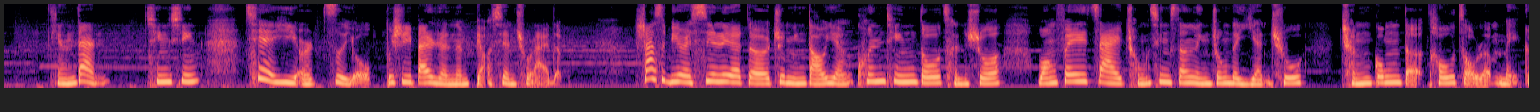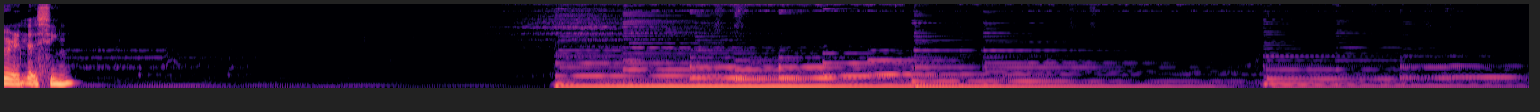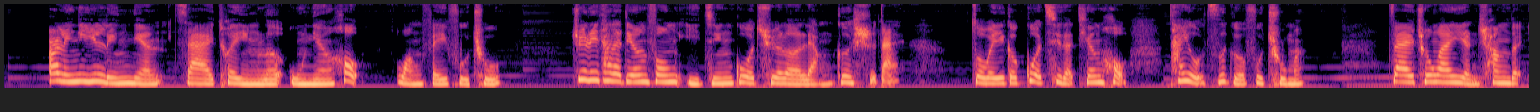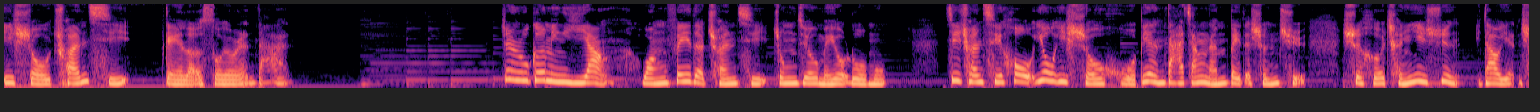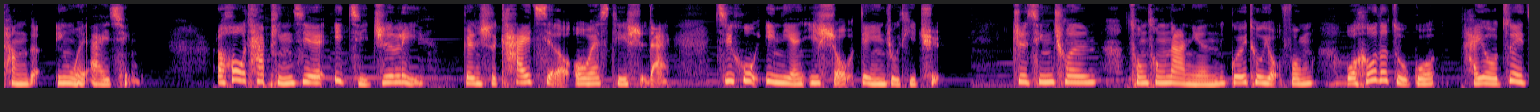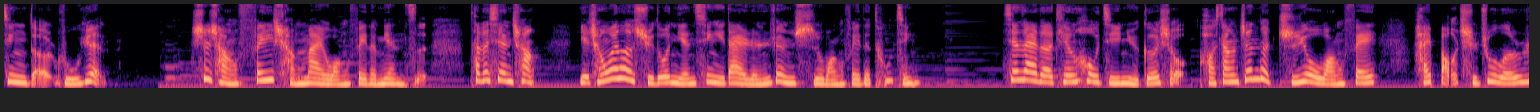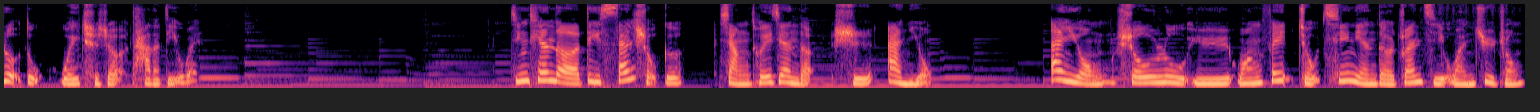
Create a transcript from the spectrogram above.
恬淡、清新、惬意而自由，不是一般人能表现出来的。杀死比尔系列的著名导演昆汀都曾说，王菲在《重庆森林》中的演出，成功的偷走了每个人的心。二零一零年，在退隐了五年后，王菲复出，距离她的巅峰已经过去了两个时代。作为一个过气的天后，她有资格复出吗？在春晚演唱的一首《传奇》，给了所有人答案。正如歌名一样，王菲的传奇终究没有落幕。继传奇后又一首火遍大江南北的神曲，是和陈奕迅一道演唱的《因为爱情》。而后他凭借一己之力，更是开启了 OST 时代，几乎一年一首电影主题曲，《致青春》《匆匆那年》《归途有风》《我和我的祖国》，还有最近的《如愿》，市场非常卖王菲的面子，她的献唱。也成为了许多年轻一代人认识王菲的途径。现在的天后级女歌手，好像真的只有王菲还保持住了热度，维持着她的地位。今天的第三首歌，想推荐的是《暗涌》。《暗涌》收录于王菲九七年的专辑《玩具》中。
